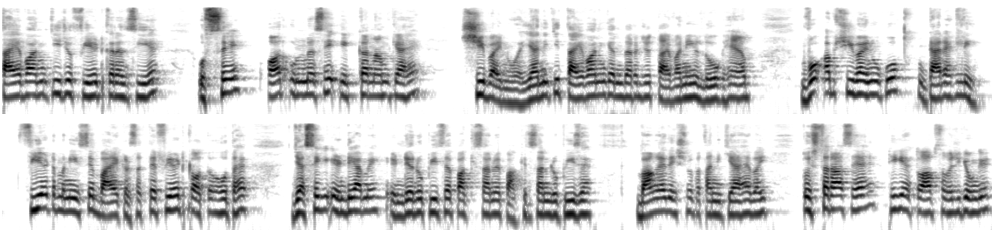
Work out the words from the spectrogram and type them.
ताइवान की जो फिएट करेंसी है, उससे और उनमें से एक का नाम क्या है? शिबाइनू है। यानी कि ताइवान के अंदर जो ताइवानी लोग हैं अब वो अब शिबाइनू को डायरेक्टली फिएट मनी से बाय कर सकते हैं। फिएट का होता, होता है जैसे कि इंडिया में इंडियन रुपीज़ है पाकिस्तान में पाकिस्तान रुपीज़ है बांग्लादेश में पता नहीं क्या है भाई। तो इस तरह से है ठीक है तो आप समझ गए होंगे।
